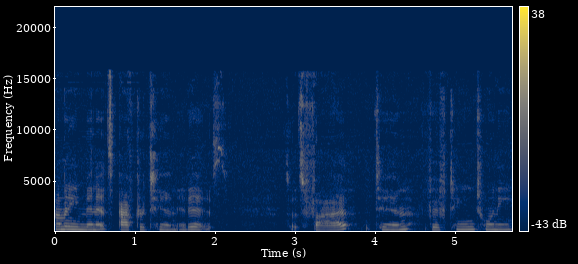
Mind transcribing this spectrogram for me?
how many minutes after 10 it is. So it's 5, 10, 15, 20,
